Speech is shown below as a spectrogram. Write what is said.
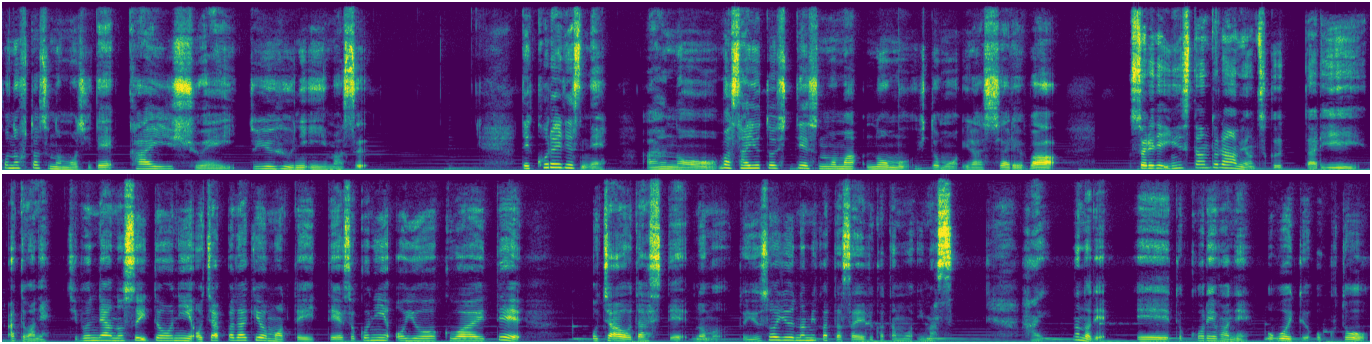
この2つの文字で海水というふうに言います。で、これですね。あの、まあ、左右としてそのまま飲む人もいらっしゃれば、それでインスタントラーメンを作ったり、あとはね、自分であの水筒にお茶っ葉だけを持っていて、そこにお湯を加えて、お茶を出して飲むという、そういう飲み方される方もいます。はい。なので、えーと、これはね、覚えておくと、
